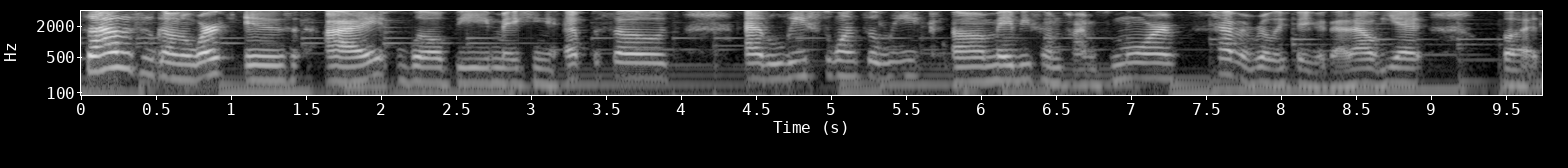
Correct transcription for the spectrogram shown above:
So, how this is going to work is I will be making episodes at least once a week, um, maybe sometimes more. Haven't really figured that out yet, but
